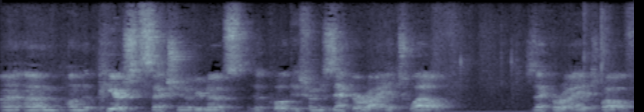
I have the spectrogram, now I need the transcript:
uh, um, on the pierced section of your notes. The quote is from Zechariah 12. Zechariah 12.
